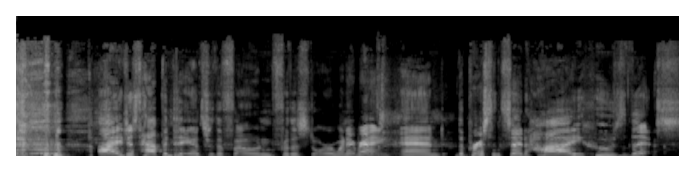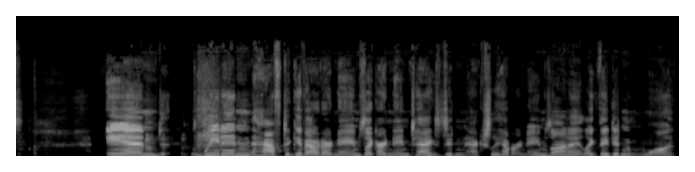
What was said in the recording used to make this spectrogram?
I just happened to answer the phone for the store when it rang, and the person said, "Hi, who's this?" And we didn't have to give out our names; like our name tags didn't actually have our names on it. Like they didn't want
